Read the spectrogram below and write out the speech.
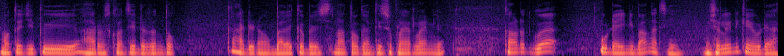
MotoGP harus consider untuk I don't balik ke Bridgestone atau ganti supplier lain gak? Kalau menurut gue udah ini banget sih. Michelin ini kayak udah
